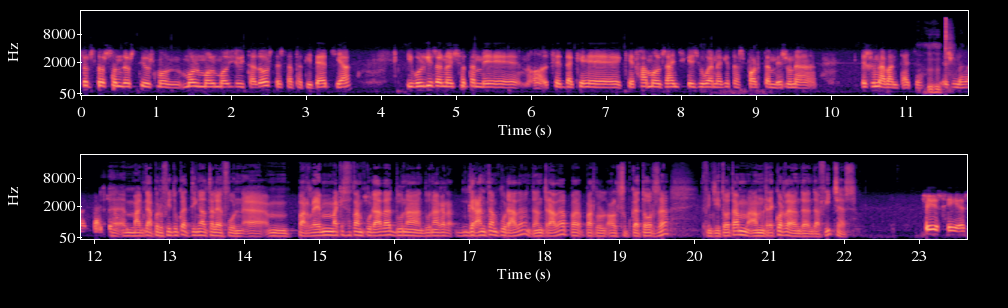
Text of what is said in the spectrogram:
tots dos són dos tios molt, molt, molt, molt lluitadors des de petitets ja. I vulguis o no, això també, no? el fet de que, que fa molts anys que juguen aquest esport també és una, és un avantatge. Uh -huh. és un avantatge. Eh, Magda, aprofito que et tinc al telèfon. Eh, parlem aquesta temporada d'una gran temporada d'entrada per, per al sub-14, fins i tot amb, amb rècord de, de, de fitxes. Sí, sí. És,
